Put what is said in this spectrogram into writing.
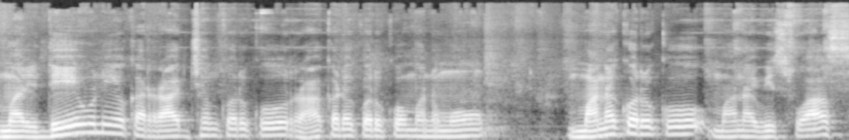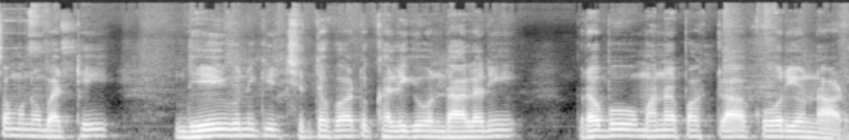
మరి దేవుని యొక్క రాజ్యం కొరకు రాకడ కొరకు మనము మన కొరకు మన విశ్వాసమును బట్టి దేవునికి చిత్తపాటు కలిగి ఉండాలని ప్రభు మన పట్ల కోరి ఉన్నాడు.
